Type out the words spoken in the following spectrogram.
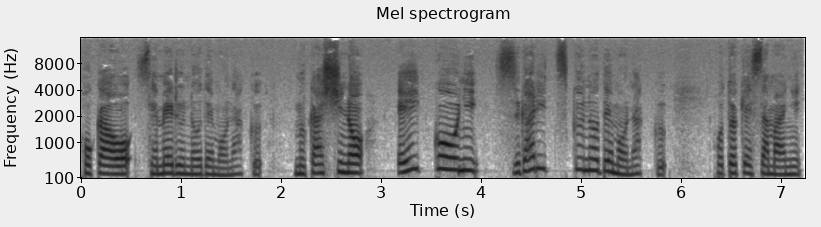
他を責めるのでもなく、昔の栄光にすがりつくのでもなく、仏様に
